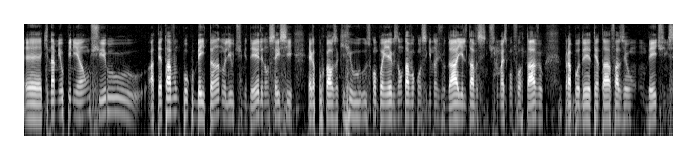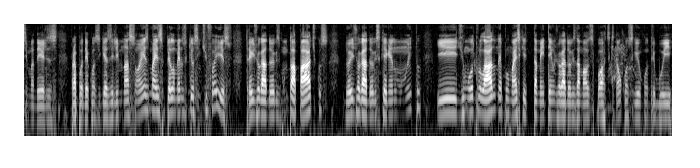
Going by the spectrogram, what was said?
é que, na minha opinião, o Shiro até estava um pouco beitando ali o time dele. Não sei se era por causa que os companheiros não estavam conseguindo ajudar e ele estava se sentindo mais confortável para poder tentar fazer um, bait em cima deles para poder conseguir as eliminações, mas pelo menos o que eu senti foi isso. Três jogadores muito apáticos, dois jogadores querendo muito, e de um outro lado, né, por mais que também tenham jogadores da Mouse Sports que não conseguiram contribuir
